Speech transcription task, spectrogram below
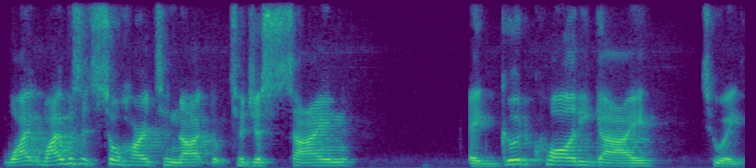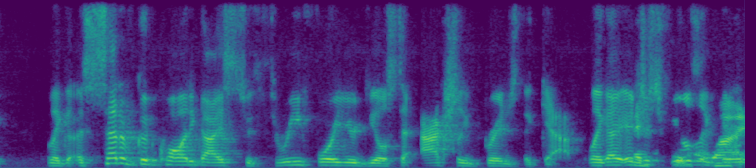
Why why was it so hard to not to just sign a good quality guy to a like a set of good quality guys to three four year deals to actually bridge the gap? Like I, it I just feels like I,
